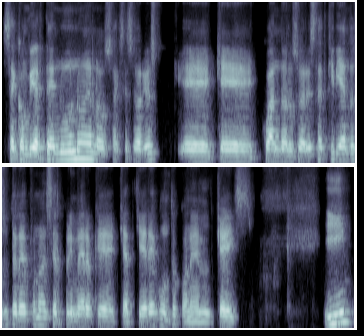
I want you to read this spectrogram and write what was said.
se convierte en uno de los accesorios eh, que cuando el usuario está adquiriendo su teléfono es el primero que adquiere junto con el case. Y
